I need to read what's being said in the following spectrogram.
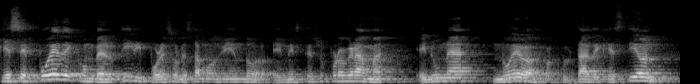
que se puede convertir, y por eso lo estamos viendo en este su programa, en una nueva facultad de gestión.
